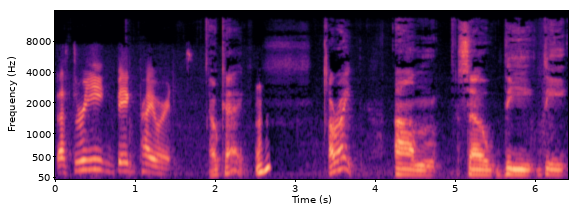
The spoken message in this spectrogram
The three big priorities. Okay. All right. Um, so the the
